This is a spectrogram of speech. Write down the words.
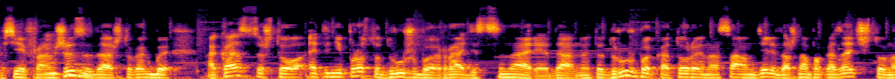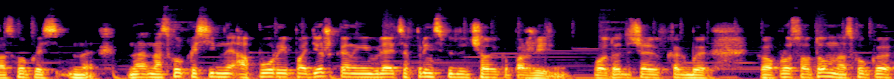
всей франшизы, mm-hmm. да, что как бы оказывается, что это не просто дружба ради сценария, да, но это дружба, которая на самом деле должна показать, что насколько, на, насколько сильной опорой и поддержкой она является, в принципе, для человека по жизни. Вот, это человек как бы к вопросу о том, насколько,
